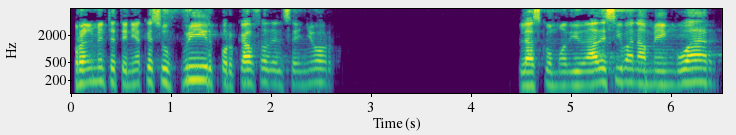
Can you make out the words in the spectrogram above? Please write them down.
Probablemente tenía que sufrir por causa del Señor las comodidades iban a menguar,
